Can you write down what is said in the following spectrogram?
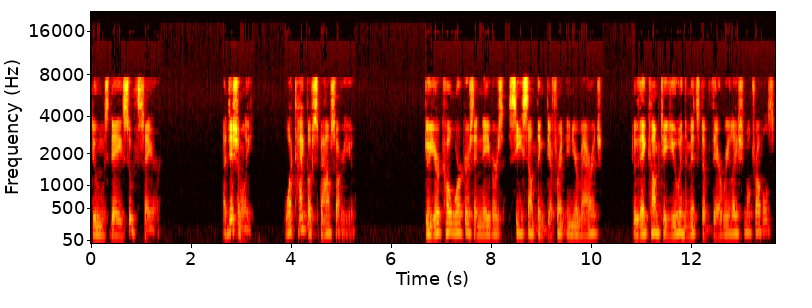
doomsday soothsayer? Additionally, what type of spouse are you? Do your coworkers and neighbors see something different in your marriage? Do they come to you in the midst of their relational troubles?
